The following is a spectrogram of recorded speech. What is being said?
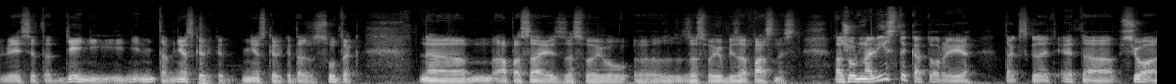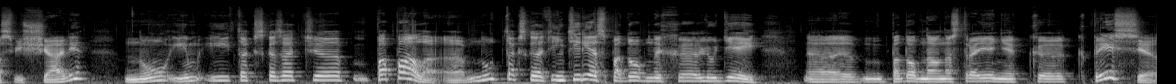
весь этот день и, и там несколько, несколько даже суток э, опасаясь за свою, э, за свою безопасность. А журналисты, которые так сказать, это все освещали, ну, им и, так сказать, э, попало. Ну, так сказать, интерес подобных людей, подобного настроения к, к прессе,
